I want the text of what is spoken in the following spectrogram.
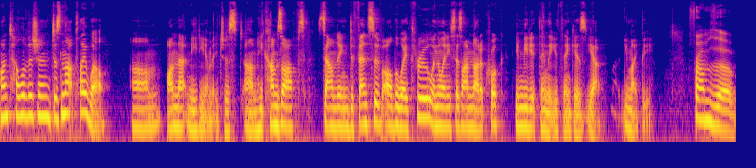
on television does not play well um, on that medium. It just, um, he comes off sounding defensive all the way through. And then when he says, I'm not a crook, the immediate thing that you think is, yeah, you might be. From the,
